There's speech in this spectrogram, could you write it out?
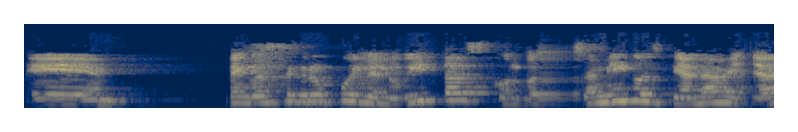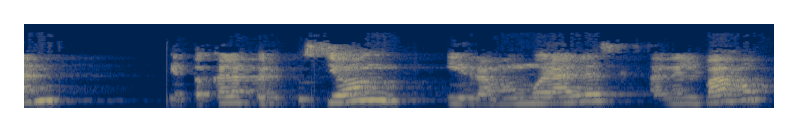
eh, tengo este grupo Ilelubitas con dos amigos, Diana Bellán, que toca la percusión, y Ramón Morales, que está en el bajo.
